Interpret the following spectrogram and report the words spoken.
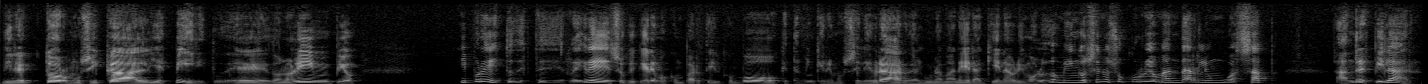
director musical y espíritu de Don Olimpio. Y por esto, de este regreso que queremos compartir con vos, que también queremos celebrar de alguna manera aquí en Abrimos los Domingos, se nos ocurrió mandarle un WhatsApp Andrés Pilar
